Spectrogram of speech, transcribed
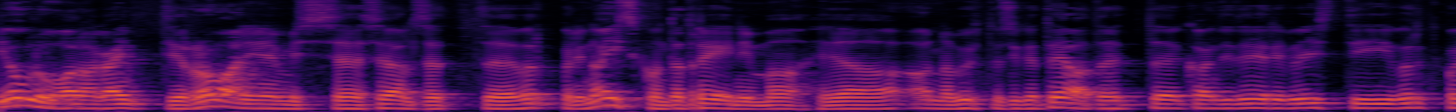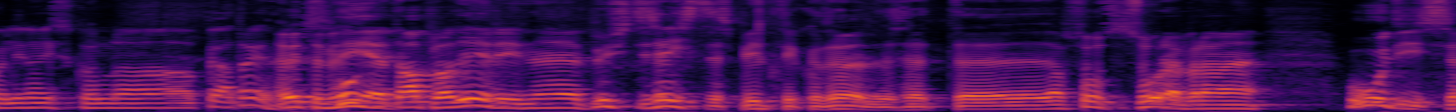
jõuluvana kanti Rovaniemisse sealset äh, võrkpallinaiskonda treenima ja annab ühtlasi ka teada, et kandideerib Eesti võrkpallinaiskonna peatreener. ütleme nii, et aplodeerin äh, püsti seistes piltlikult öeldes, et äh, absoluutselt suurepärane uudis,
